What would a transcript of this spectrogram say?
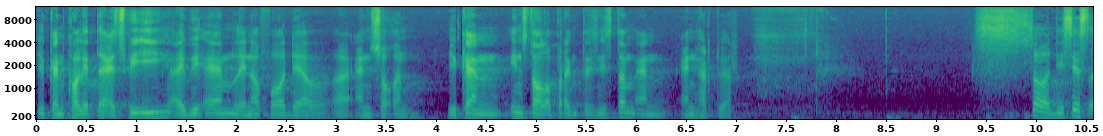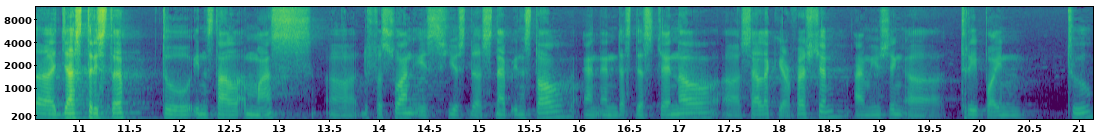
you can call it the HPE, IBM, Lenovo, Dell, uh, and so on. You can install operating system and any hardware. So this is just three steps to install a MAAS. Uh, the first one is use the snap install and then this, this channel, uh, select your version. I'm using uh, 3.2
